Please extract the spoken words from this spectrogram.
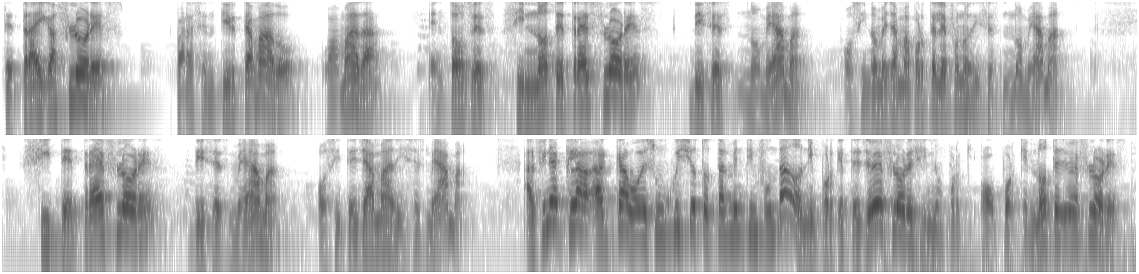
te traiga flores para sentirte amado o amada, entonces si no te traes flores, dices no me ama. O si no me llama por teléfono, dices no me ama. Si te trae flores, dices me ama. O si te llama, dices me ama. Al fin y al cabo es un juicio totalmente infundado, ni porque te lleve flores sino porque, o porque no te lleve flores,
